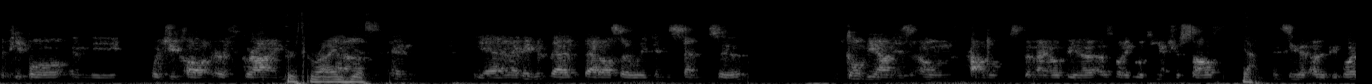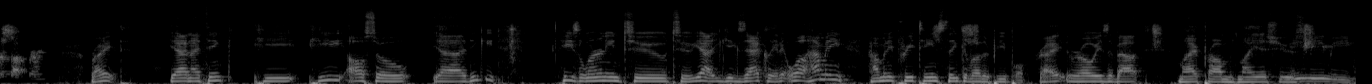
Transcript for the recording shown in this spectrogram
the people in the what you call Earth grind. Earth grind, Um, yes. And yeah, and I think that that, that also awakens him to going beyond his own problems, the myopia, as like looking at yourself Yeah. and seeing that other people are suffering. Right. Yeah, and I think he he also yeah I think he he's learning to to yeah exactly. And, Well, how many how many preteens think of other people? Right. They're always about my problems, my issues. Me, me, me.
